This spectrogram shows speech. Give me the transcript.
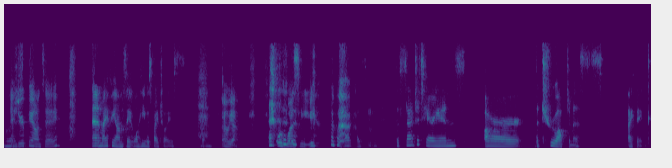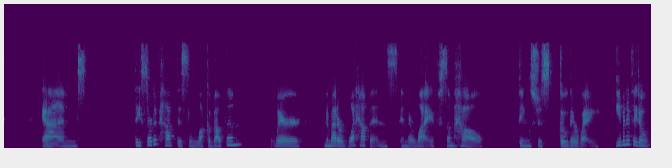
Well, and your fiance. And my fiance, well, he was by choice. Oh yeah. Or was he? or was he? The Sagittarians are the true optimists, I think. And they sort of have this luck about them where no matter what happens in their life, somehow things just go their way. Even if they don't,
